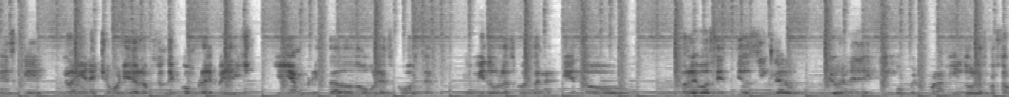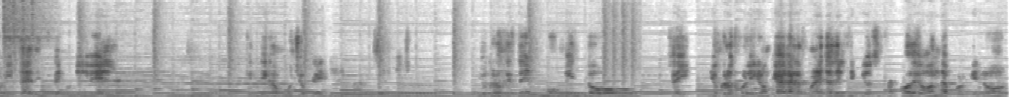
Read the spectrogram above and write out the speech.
es que no hayan hecho válida la opción de compra de Perich y hayan prestado Douglas Costa. a mí Douglas Costa no entiendo, no le veo sentido. Sí, claro, yo en el equipo, pero para mí Douglas Costa ahorita está en un nivel mm, que deja mucho que Yo creo que está en un momento o sea, yo creo que le dijeron que haga las maletas, él se se sacó de onda porque no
